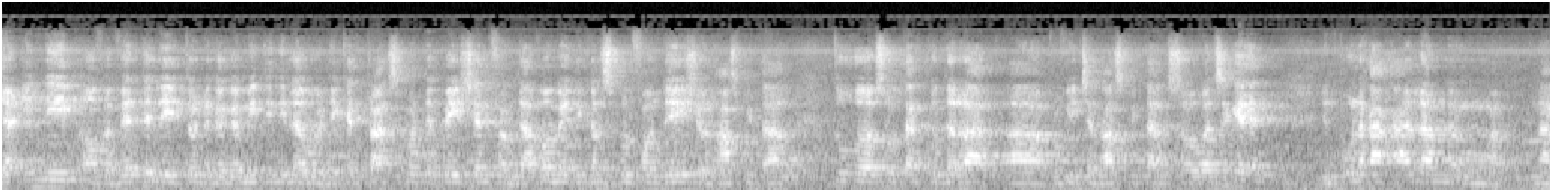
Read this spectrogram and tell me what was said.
they are in need of a ventilator na gagamitin nila where they can transport the patient from Davao Medical School Foundation Hospital to uh, Sultan Kudarat uh, Provincial Hospital. So once again, yun po nakakaalam ng na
